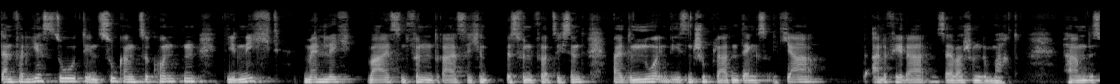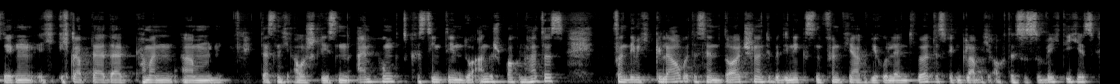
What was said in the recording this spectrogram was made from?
dann verlierst du den Zugang zu Kunden, die nicht männlich, weiß und 35 bis 45 sind, weil du nur in diesen Schubladen denkst. Und ja, alle Fehler selber schon gemacht. Ähm, deswegen, ich, ich glaube, da, da kann man ähm, das nicht ausschließen. Ein Punkt, Christine, den du angesprochen hattest, von dem ich glaube, dass er in Deutschland über die nächsten fünf Jahre virulent wird. Deswegen glaube ich auch, dass es so wichtig ist,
